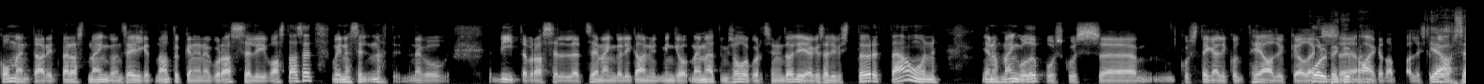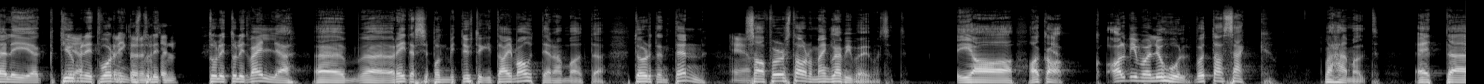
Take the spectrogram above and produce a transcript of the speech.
kommentaarid pärast mängu on selgelt natukene nagu Russell'i vastased või noh, see noh nagu viitab Russellile, et see mäng oli ka nüüd mingi, ma ei mäleta, mis olukord see nüüd oli, aga see oli vist third down. ja noh, mängu lõpus, kus, kus tegelikult hea lüke oleks 30. aega tappa lihtsalt. ja see oli uh, two minute warning, kus tulid tulid, tulid välja äh,, Raidersil polnud mitte ühtegi time out'i enam vaata, third and ten yeah., saa first down on mäng läbi põhimõtteliselt. ja, aga halvimal juhul võta säkk, vähemalt et äh,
